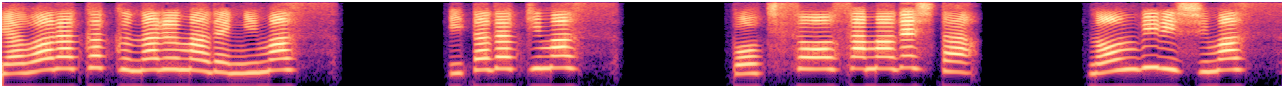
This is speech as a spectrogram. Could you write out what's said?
柔らかくなるまで煮ます。いただきます。ごちそうさまでした。のんびりします。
